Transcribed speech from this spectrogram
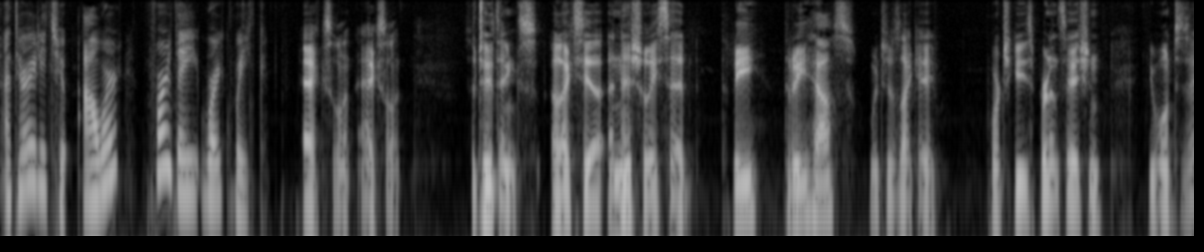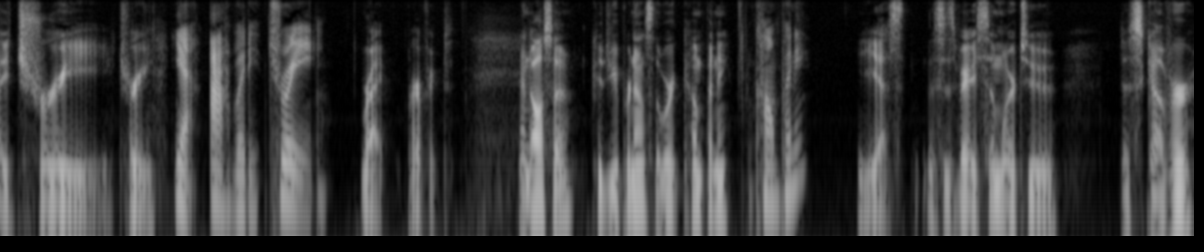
a 32 hour, four day work week. Excellent, excellent. So two things. Alexia initially said three three house, which is like a Portuguese pronunciation. You want to say tree, tree. Yeah, árvore, tree. Right, perfect. And also, could you pronounce the word company? Company, Yes, this is very similar to discover.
